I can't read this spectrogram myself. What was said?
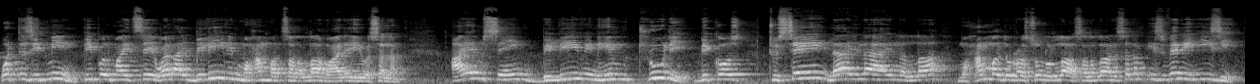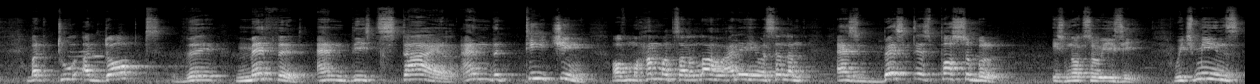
what does it mean? People might say well i believe in muhammad i am saying believe in him truly because to say la ilaha illallah muhammadur rasulullah is very easy. But to adopt the method and the style and the teaching of Muhammad as best as possible is not so easy. Which means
